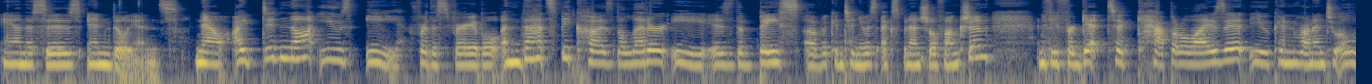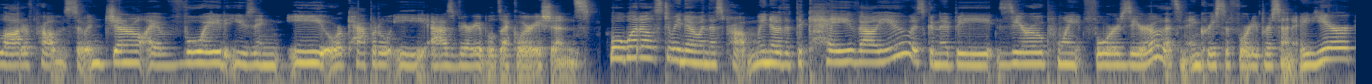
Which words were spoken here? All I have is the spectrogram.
and this is in billions. Now, I did not use E for this variable, and that's because the letter E is the base of a continuous exponential function. And if you forget to capitalize it, you can run into a lot of problems. So in general, I avoid using E or capital E as variable declarations. Well, what else do we know in this problem? We know that the K value is going to be 0.40. That's an increase of 40% a year.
